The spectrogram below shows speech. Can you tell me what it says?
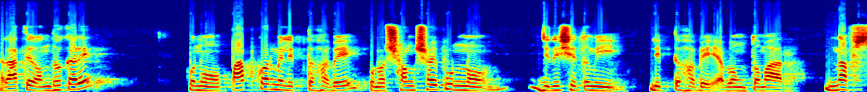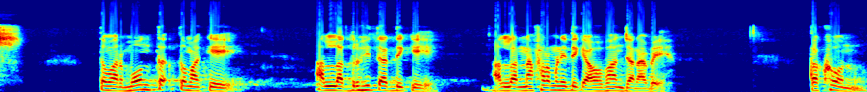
রাতের অন্ধকারে কোনো পাপকর্মে লিপ্ত হবে, কোনো সংশয়পূর্ণ জিনিসে তুমি লিপ্ত হবে এবং তোমার নফস, তোমার মন তোমাকে আল্লাহ দ্রোহিতার দিকে, আল্লাহ নাফরমানির দিকে আহ্বান জানাবে। তখন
